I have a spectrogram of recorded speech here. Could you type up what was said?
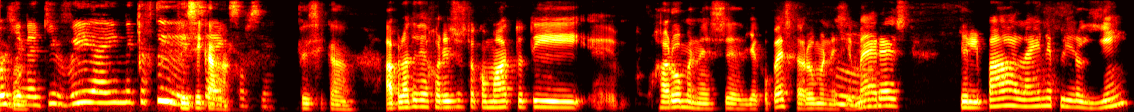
ενδοοικογενειακή βία είναι και αυτή η Φυσικά. έξαρση. Φυσικά. Απλά το διαχωρίζω στο κομμάτι του ότι ε, χαρούμενες ε, διακοπές, χαρούμενες Μμμ. ημέρες κλπ. Αλλά είναι επιλογή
